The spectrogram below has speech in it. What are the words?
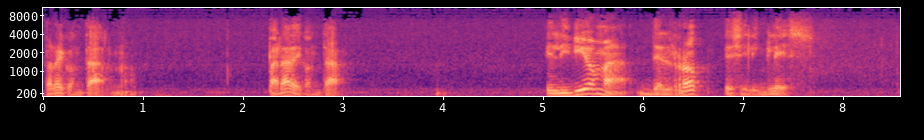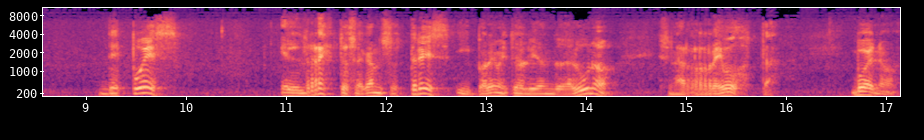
para de contar, ¿no? Para de contar. El idioma del rock es el inglés. Después, el resto sacando esos tres, y por ahí me estoy olvidando de alguno, es una rebosta. Bueno,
